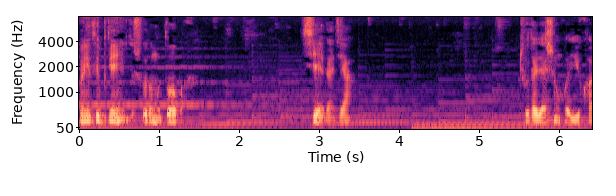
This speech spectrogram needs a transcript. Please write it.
关于这部电影就说这么多吧，谢谢大家，祝大家生活愉快。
